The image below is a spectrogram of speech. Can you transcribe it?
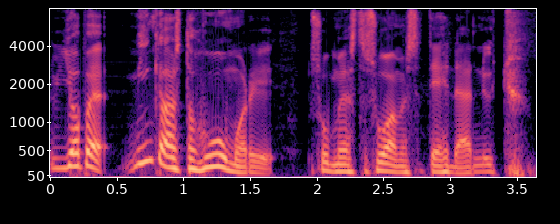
Jope, minkälaista huumoria sun mielestä Suomessa tehdään nyt?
